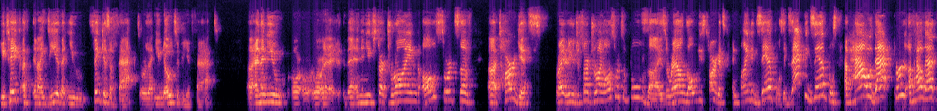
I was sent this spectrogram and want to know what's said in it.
You take a, an idea that you think is a fact or that you know to be a fact, uh, and then you or, or, or, and then you start drawing all sorts of uh, targets right? Or you just start drawing all sorts of bullseyes around all these targets and find examples, exact examples of how that per, of how that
